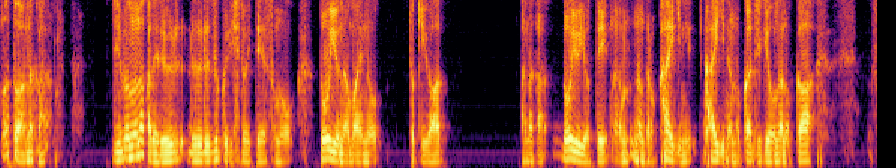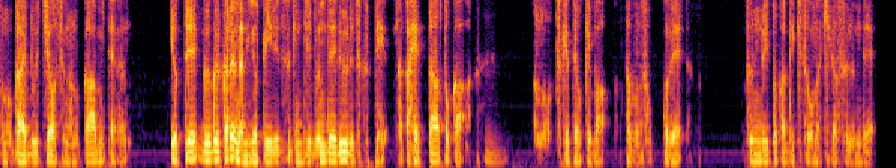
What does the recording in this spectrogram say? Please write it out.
あとはなんか、自分の中でルールルール作りしといて、その、どういう名前の時は、あ、なんか、どういう予定、ななんだろう、会議に、会議なのか、授業なのか、その外部打ち合わせなのか、みたいな、予定、Google カレンダーに予定入れるときに自分でルール作って、なんかヘッダーとか、うん。あの、つけておけば、多分そこで分類とかできそうな気がするんで、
